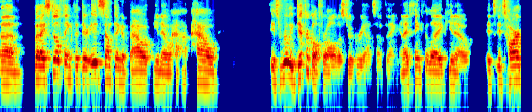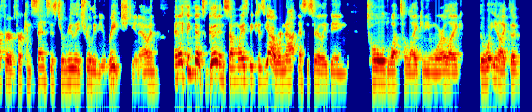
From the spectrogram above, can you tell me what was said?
um, but I still think that there is something about you know how, how it's really difficult for all of us to agree on something, and I think that like you know it's it's hard for for consensus to really truly be reached, you know, and and I think that's good in some ways because yeah, we're not necessarily being told what to like anymore. Like the way you know, like the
